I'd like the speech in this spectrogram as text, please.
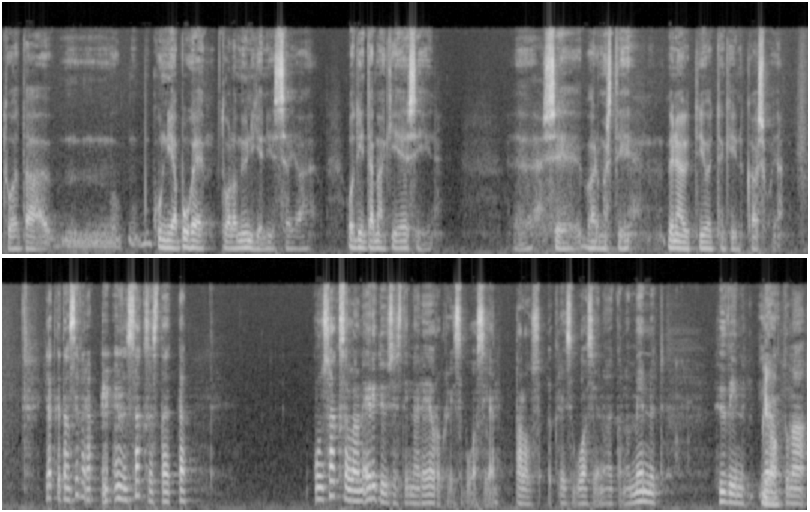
tuota, kunniapuhe tuolla Münchenissä ja otin tämänkin esiin. Se varmasti venäytti joidenkin kasvoja. Jatketaan sen verran Saksasta, että kun Saksalla on erityisesti näiden eurokriisivuosien, talouskriisivuosien aikana mennyt hyvin verrattuna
